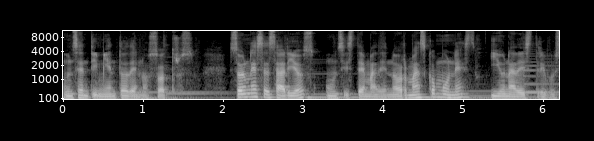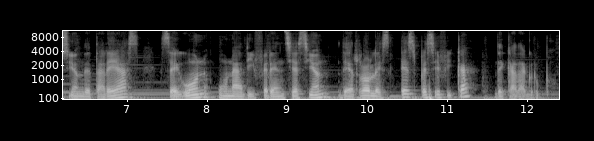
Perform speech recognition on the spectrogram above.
un sentimiento de nosotros. Son necesarios un sistema de normas comunes y una distribución de tareas según una diferenciación de roles específica de cada grupo.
